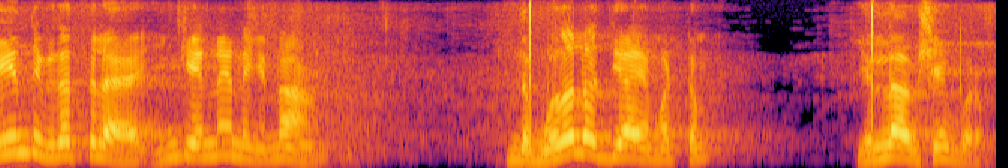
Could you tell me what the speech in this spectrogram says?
ஐந்து விதத்தில் இங்கே என்னன்னீங்கன்னா இந்த முதல் அத்தியாயம் மட்டும் எல்லா விஷயம் வரும்.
